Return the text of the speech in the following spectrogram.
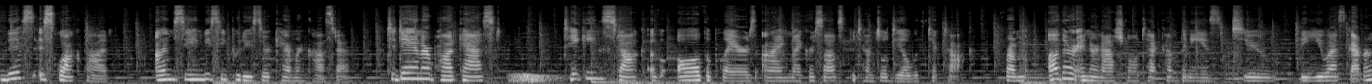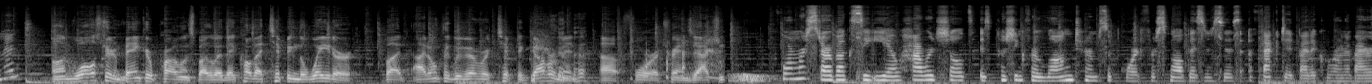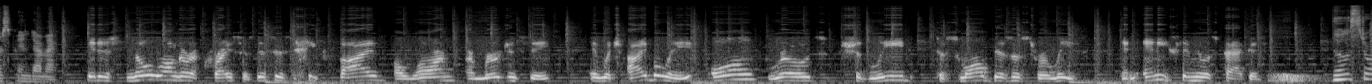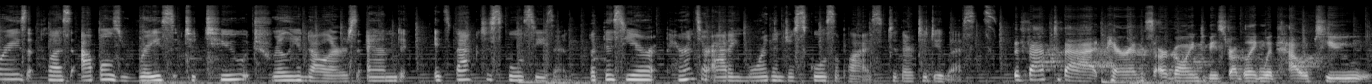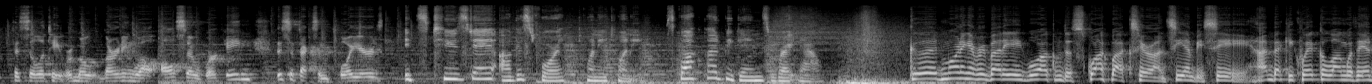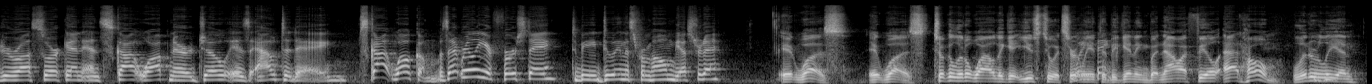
This is Squawk Pod. I'm CNBC producer Cameron Costa. Today on our podcast, taking stock of all the players eyeing Microsoft's potential deal with TikTok, from other international tech companies to the U.S. government. On Wall Street and banker parlance, by the way, they call that tipping the waiter, but I don't think we've ever tipped a government uh, for a transaction. Former Starbucks CEO Howard Schultz is pushing for long-term support for small businesses affected by the coronavirus pandemic. It is no longer a crisis. This is a five-alarm emergency in which I believe all roads should lead to small business relief in any stimulus package. Those stories plus Apple's race to $2 trillion and it's back to school season. But this year, parents are adding more than just school supplies to their to-do lists. The fact that parents are going to be struggling with how to facilitate remote learning while also working, this affects employers. It's Tuesday, August 4th, 2020. Squawk Pod begins right now. Good morning, everybody. Welcome to Squawk Box here on CNBC. I'm Becky Quick, along with Andrew Ross Sorkin and Scott Wapner. Joe is out today. Scott, welcome. Was that really your first day to be doing this from home yesterday? It was. It was. Took a little while to get used to it, certainly at think? the beginning, but now I feel at home, literally, and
